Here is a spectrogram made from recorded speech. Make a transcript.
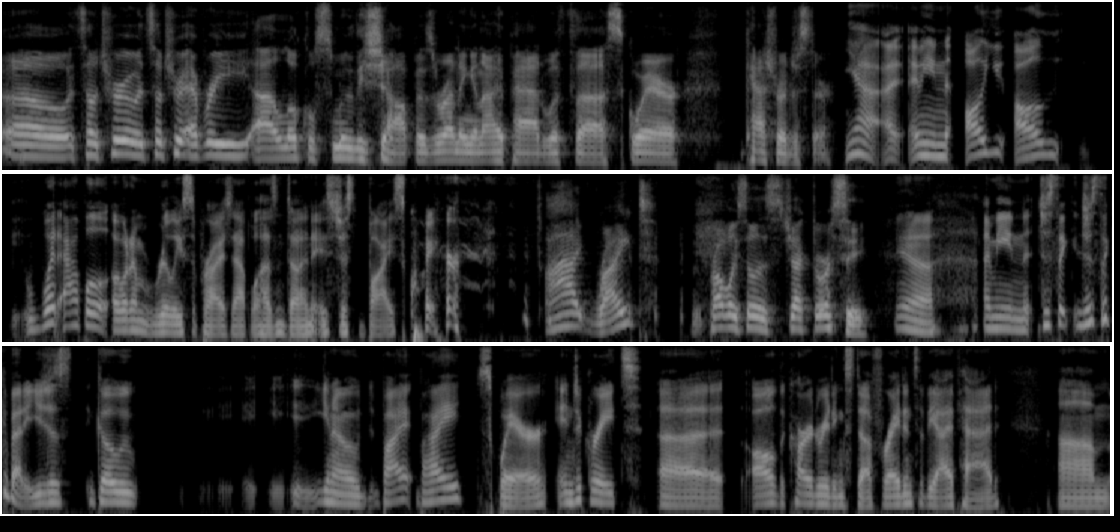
oh, it's so true. It's so true. Every uh, local smoothie shop is running an iPad with uh, Square cash register. yeah, I, I mean, all you all what Apple what I'm really surprised Apple hasn't done is just buy Square. I right? Probably so is Jack Dorsey. yeah, I mean, just think just think about it. You just go you know, buy buy Square, integrate uh, all the card reading stuff right into the iPad, um,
